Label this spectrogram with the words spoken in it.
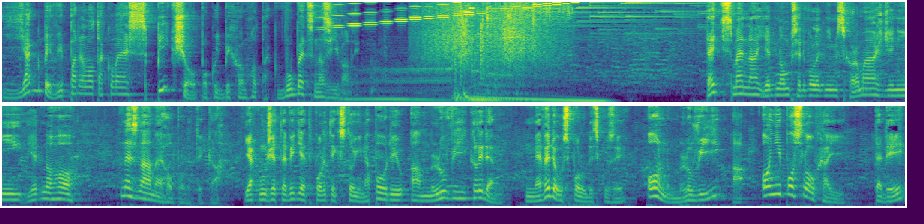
jak by vypadalo takové speak show, pokud bychom ho tak vůbec nazývali. Teď jsme na jednom předvolebním schromáždění jednoho neznámého politika. Jak můžete vidět, politik stojí na pódiu a mluví k lidem. Nevedou spolu diskuzi. On mluví a oni poslouchají. Tedy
